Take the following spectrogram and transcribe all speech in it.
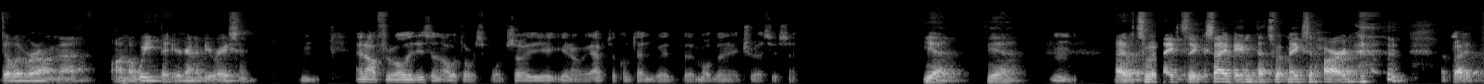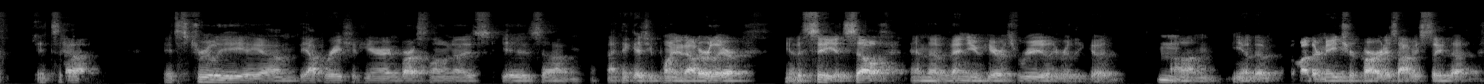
deliver on the on the week that you're going to be racing. Hmm. And after all, it is an outdoor sport, so you you know you have to contend with Mother Nature, as you say. Yeah, yeah. Mm. That's what makes it exciting. That's what makes it hard. but it's uh, it's truly a um, the operation here in Barcelona is is um, I think as you pointed out earlier, you know the city itself and the venue here is really really good. Mm. Um, you know the Mother Nature part is obviously the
